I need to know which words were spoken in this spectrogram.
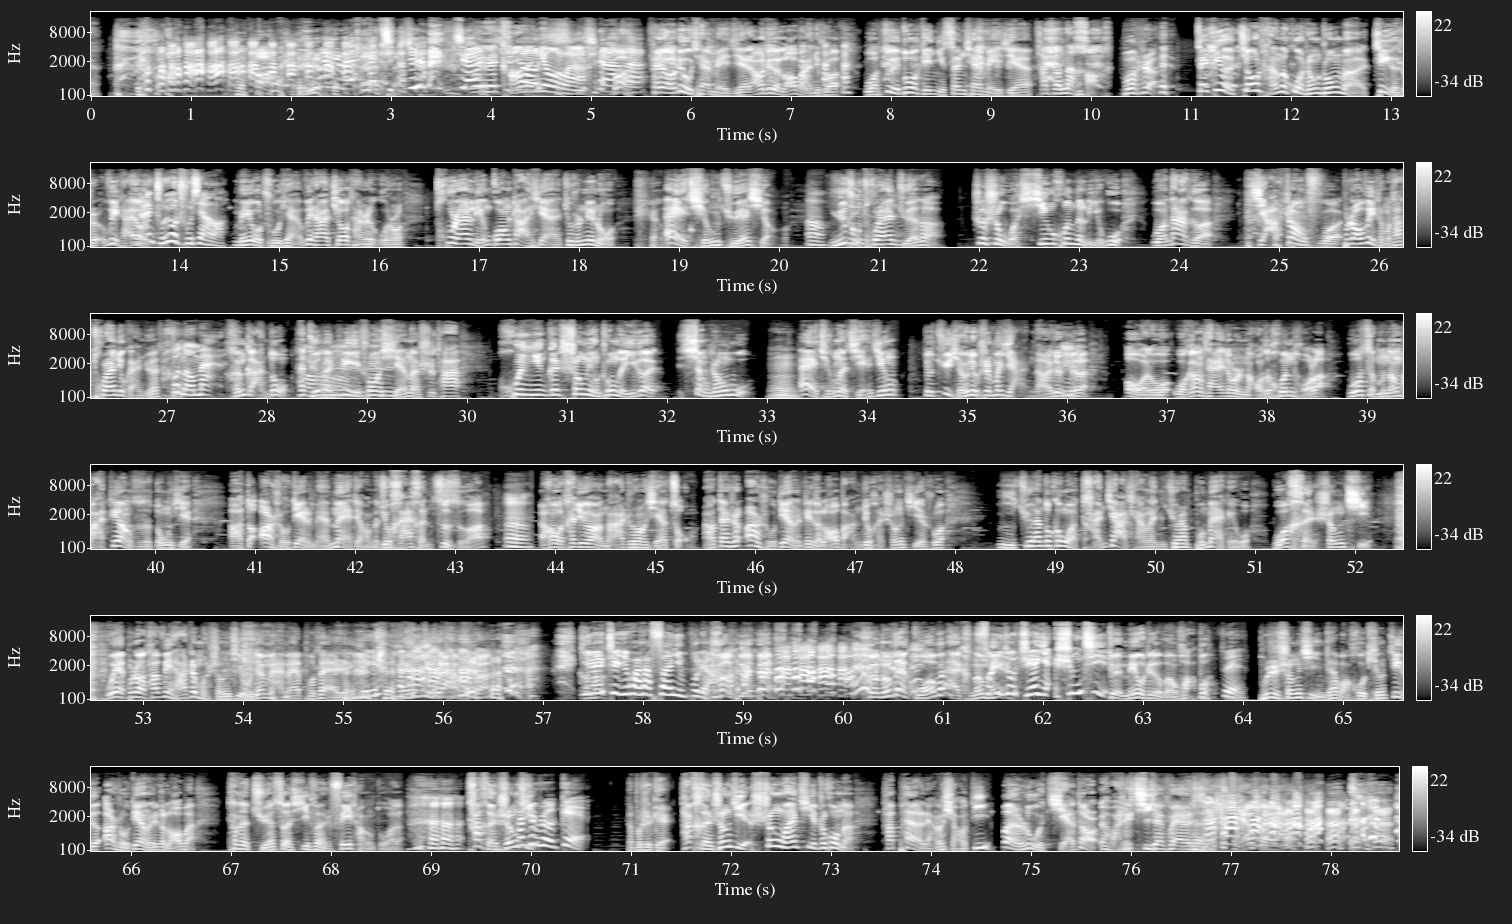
其实坚我以为扛了七千不，他要六千美金。然后这个老板就说，我最多给你三千美金。他说那好，不是，在这个交谈的过程中呢，这个是为啥要男主又出现了，没有出现？为啥要交谈这个过程中突然灵光乍现，就是那种爱情觉醒？嗯，女主突然觉得这是我新婚的礼物，我那个假丈夫不知道为什么他突然就感觉他很不能卖，很感动，他觉得这一双鞋呢是他婚姻跟生命中的一个象征物，嗯，爱情的结晶。就剧情就是这么演的，就觉得。哦，我我刚才就是脑子昏头了，我怎么能把这样子的东西啊到二手店里面卖掉呢？就还很自责，嗯，然后他就要拿这双鞋走，然后但是二手店的这个老板就很生气，说：“你居然都跟我谈价钱了，你居然不卖给我，我很生气。”我也不知道他为啥这么生气，我觉得买卖不在人意 人意在不是？因为这句话他翻译不了，可能在国外可能所没以就直接演生气。对没有这个文化，不对，不是生气，你再往后听，这个二手店的这个老板，他的角色戏份是非常多的，他很生气他是不，是个 gay？他不是给他很生气，生完气之后呢，他派了两个小弟半路劫道要把这七千块钱的鞋劫回来。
